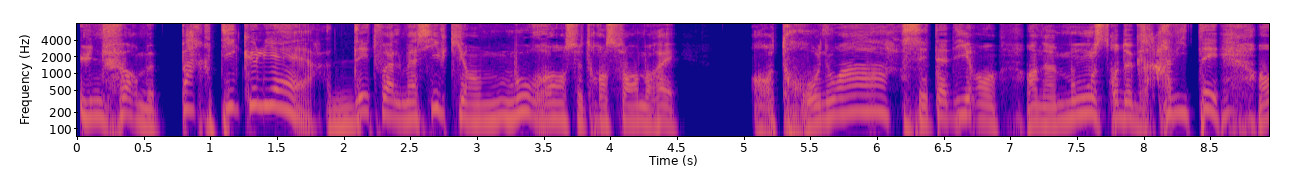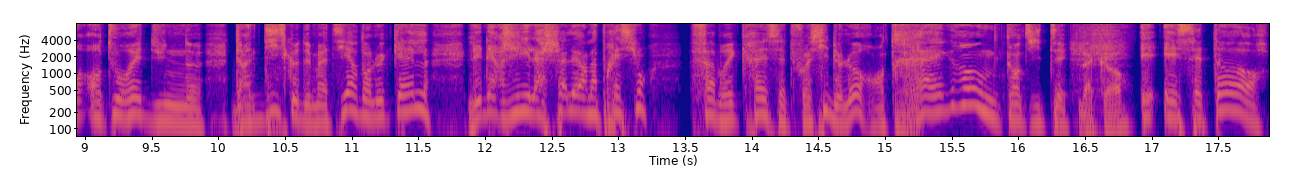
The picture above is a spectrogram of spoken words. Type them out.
une forme particulière d'étoiles massives qui, en mourant, se transformerait en trou noir, c'est-à-dire en, en un monstre de gravité, en- entouré d'une- d'un disque de matière dans lequel l'énergie, la chaleur, la pression fabriqueraient cette fois-ci de l'or en très grande quantité. D'accord Et, et cet or,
